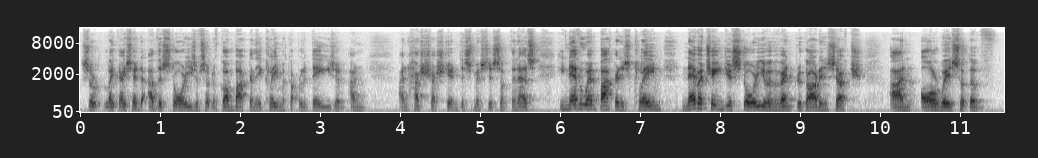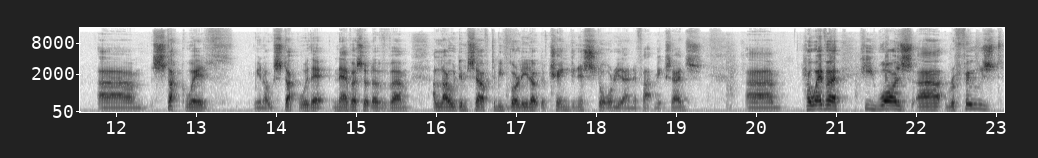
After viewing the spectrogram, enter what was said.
So, like I said, other stories have sort of gone back and they claim a couple of days and, and, and hush hushed and dismissed as something else. He never went back on his claim, never changed his story of event regarding such, and always sort of um, stuck with you know, stuck with it. Never sort of um, allowed himself to be bullied out of changing his story. Then, if that makes sense. Um, However, he was uh, refused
